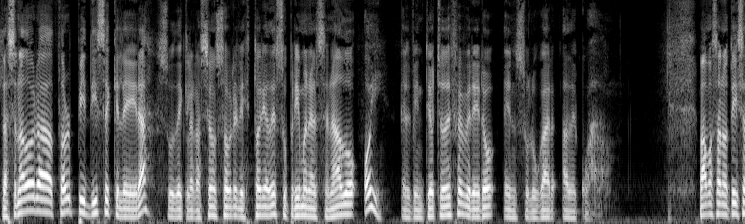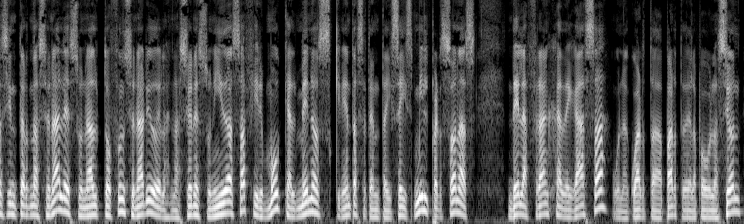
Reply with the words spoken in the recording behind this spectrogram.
La senadora Thorpe dice que leerá su declaración sobre la historia de su primo en el Senado hoy, el 28 de febrero en su lugar adecuado. Vamos a noticias internacionales. Un alto funcionario de las Naciones Unidas afirmó que al menos 576 mil personas de la franja de Gaza, una cuarta parte de la población,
